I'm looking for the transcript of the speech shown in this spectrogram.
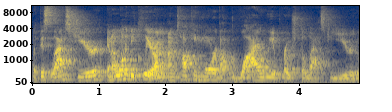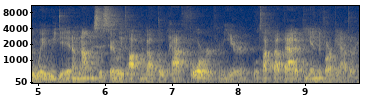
Like this last year, and I want to be clear, I'm, I'm talking more about why we approached the last year the way we did. I'm not necessarily talking about the path forward from here. We'll talk about that at the end of our gathering.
